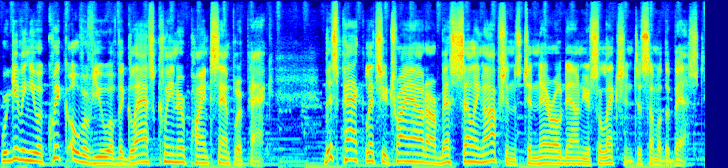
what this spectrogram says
we're giving you a quick overview of the Glass Cleaner Pint Sampler Pack. This pack lets you try out our best-selling options to narrow down your selection to some of the best.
